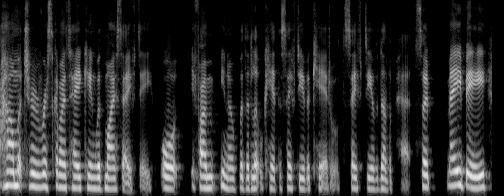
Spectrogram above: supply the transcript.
how much of a risk am I taking with my safety? Or if I'm, you know, with a little kid, the safety of a kid or the safety of another pet. So maybe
